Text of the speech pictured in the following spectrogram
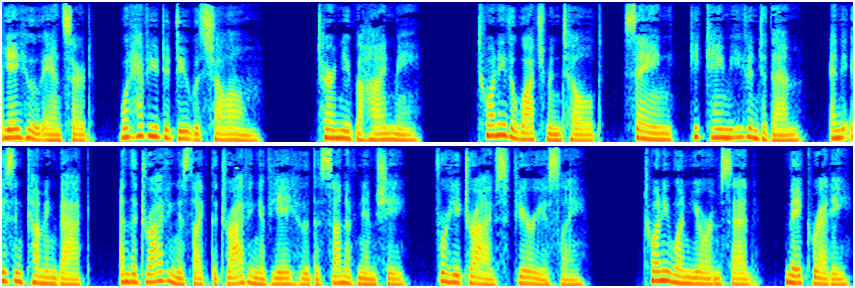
Jehu answered, What have you to do with Shalom? Turn you behind me. 20 The watchman told, saying, He came even to them, and isn't coming back, and the driving is like the driving of Jehu the son of Nimshi, for he drives furiously. 21 Joram said, Make ready.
